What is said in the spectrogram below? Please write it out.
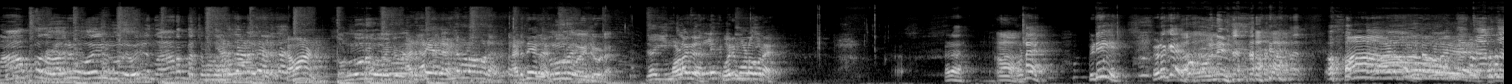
നാപ്പത് ഒരു ഒരു ഒരു നാടൻ പച്ചമുളക് കമാൺ തൊണ്ണൂറ് പോയിന്റ് കൂടെ അടുത്തേത് അടുത്തേത് തൊണ്ണൂറ് പോയിന്റ് കൂടെ മുളക് ഒരു മുളക് കൂടെ പിടി എടുക്കേ ആ അടുത്തുണ്ട് മുളക്. ചെറുത്.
